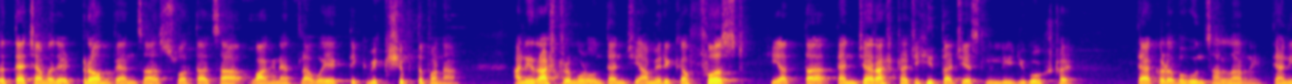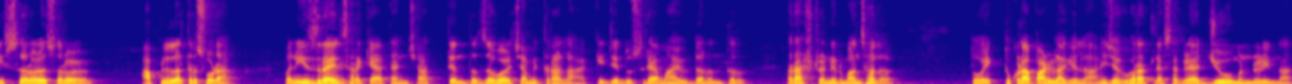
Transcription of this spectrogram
तर त्याच्यामध्ये ट्रम्प यांचा स्वतःचा वागण्यातला वैयक्तिक विक्षिप्तपणा आणि राष्ट्र म्हणून त्यांची अमेरिका फर्स्ट ही आत्ता त्यांच्या राष्ट्राची हिताची असलेली जी गोष्ट आहे त्याकडं बघून चालणार नाही. त्यांनी सरळ सरळ आपल्याला तर सोडा पण इस्रायलसारख्या त्यांच्या अत्यंत जवळच्या मित्राला की जे दुसऱ्या महायुद्धानंतर राष्ट्र निर्माण झालं तो एक तुकडा पाडला गेला आणि जगभरातल्या सगळ्या ज्यू मंडळींना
